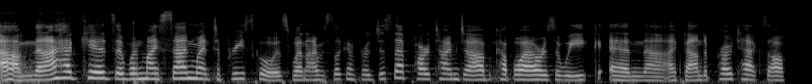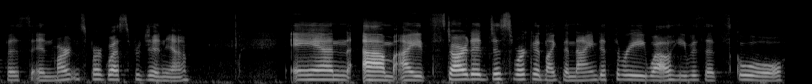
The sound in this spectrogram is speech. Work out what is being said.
um, then I had kids, and when my son went to preschool, is when I was looking for just that part time job, a couple hours a week, and uh, I found a ProTax office in Martinsburg, West Virginia. And um, I started just working like the nine to three while he was at school.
